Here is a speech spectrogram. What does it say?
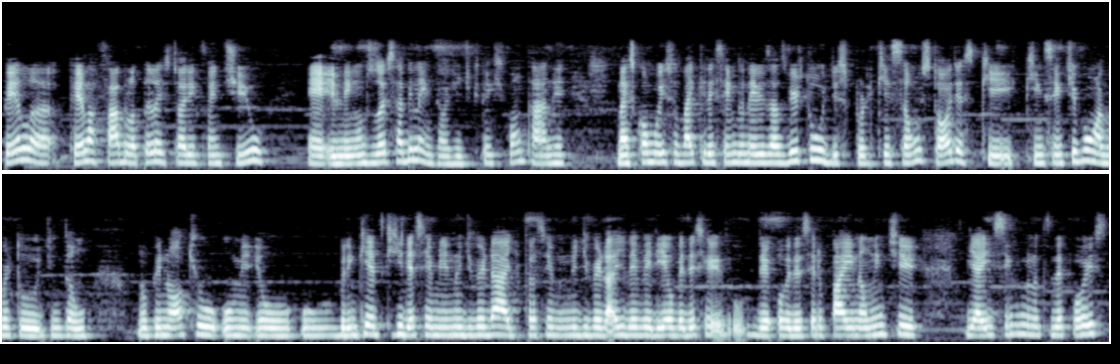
pela, pela fábula, pela história infantil, é, nenhum dos dois sabe ler, então a gente que tem que contar, né? Mas como isso vai crescendo neles as virtudes, porque são histórias que, que incentivam a virtude. Então, no Pinóquio, o, o, o brinquedo que queria ser menino de verdade, para ser menino de verdade deveria obedecer, obedecer o pai e não mentir. E aí, cinco minutos depois,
